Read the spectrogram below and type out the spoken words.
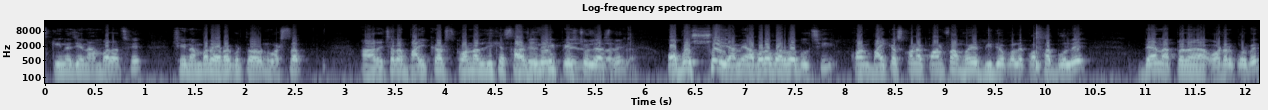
স্ক্রিনে যে নাম্বার আছে সেই নাম্বারে অর্ডার করতে পারবেন হোয়াটসঅ্যাপ আর এছাড়া বাইকার্স কর্নার লিখে সার্চ দিলেই পেজ চলে আসবে। অবশ্যই আমি আবারও বারবার বলছি কারণ বাইকার্স কর্নার কনফার্ম হয়ে ভিডিও কলে কথা বলে দেন আপনারা অর্ডার করবেন।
